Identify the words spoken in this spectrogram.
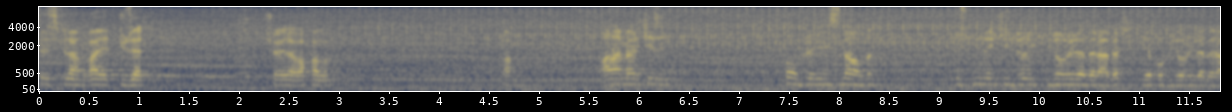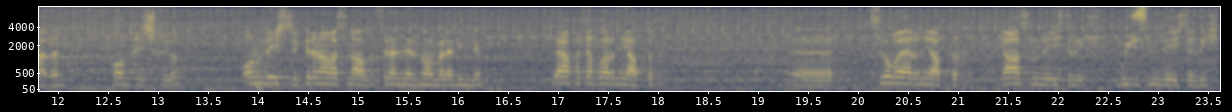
Ses falan gayet güzel. Şöyle bakalım. Bak. Ana merkezin komple yenisini aldık. Üstündeki hidrolik bidonuyla beraber, depo bidonuyla beraber komple çıkıyor. Onu değiştirdik. Fren havasını aldık. Frenleri normale bindi. Yağ kaçaklarını yaptık. Ee, silo ayarını yaptık. Yağsını değiştirdik. Bujisini değiştirdik.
